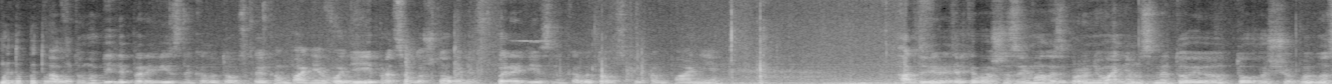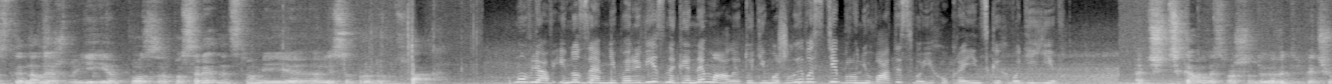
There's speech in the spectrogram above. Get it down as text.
Ми допитували Автомобілі перевізника литовської компанії, водії працевлаштовані в перевізника литовської компанії. А довірителька ваша займалась бронюванням з метою того, щоб вивезти належну її поза посередництвом її е, лісопродукцію. так. Мовляв, іноземні перевізники не мали тоді можливості бронювати своїх українських водіїв. А чи цікавилась ваша довірителька, чи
